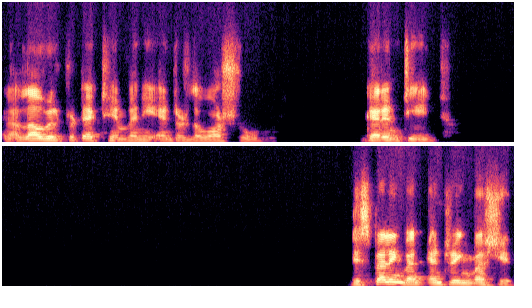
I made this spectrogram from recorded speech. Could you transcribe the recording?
And Allah will protect him when he enters the washroom. Guaranteed. Dispelling when entering masjid.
